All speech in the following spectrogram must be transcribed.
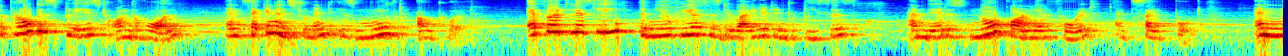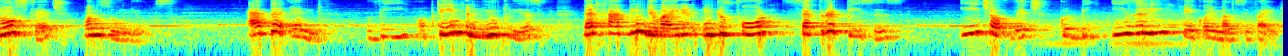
The probe is placed on the wall and second instrument is moved outward. Effortlessly, the nucleus is divided into pieces and there is no corneal fold at side port and no stretch on zonules. At the end, we obtained a nucleus that had been divided into four separate pieces, each of which could be easily phacoemulsified.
